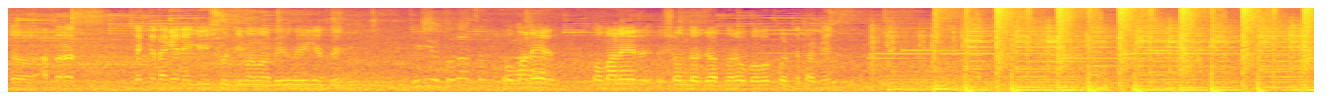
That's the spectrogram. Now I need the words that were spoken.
তো আপনারা দেখতে থাকেন এই যে সূর্যি মামা বের হয়ে গেছে। ভিডিও তোলা ওমানের ওমানের সৌন্দর্য আপনারা উপভোগ করতে থাকেন।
